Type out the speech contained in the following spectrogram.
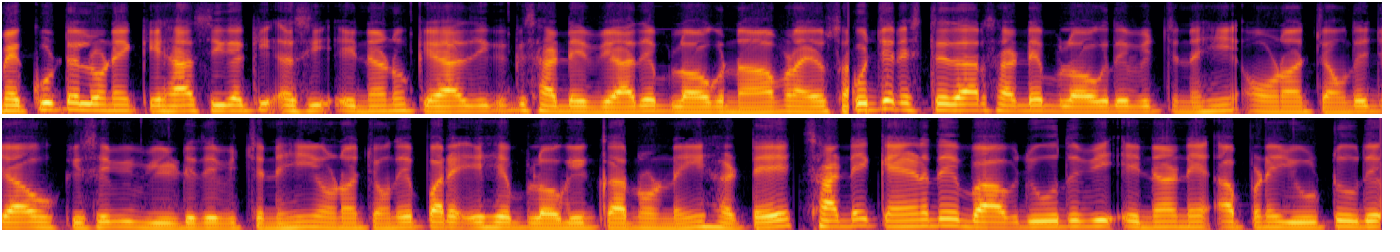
ਮੈਕੂ ਢਿੱਲੋਂ ਨੇ ਕਿਹਾ ਸੀਗਾ ਕਿ ਅਸੀਂ ਇਹਨਾਂ ਨੂੰ ਕਿਹਾ ਸੀਗਾ ਕਿ ਸਾਡੇ ਵਿਆਹ ਦੇ ਬਲੌਗ ਨਾ ਬਣਾਇਓ। ਕੁਝ ਰਿਸ਼ਤੇਦਾਰ ਸਾਡੇ ਬਲੌਗ ਦੇ ਵਿੱਚ ਨਹੀਂ ਆਉਣਾ ਚਾਹੁੰਦੇ ਜਾਂ ਉਹ ਕਿਸੇ ਵੀ ਵੀਡੀਓ ਦੇ ਵਿੱਚ ਨਹੀਂ ਆਉਣਾ ਚਾਹੁੰਦੇ, ਪਰ ਇਹ ਬਲੌਗਿੰਗ ਕਰਨੋਂ ਨਹੀਂ ਹਟੇ। ਸਾਡੇ ਕਹਿਣ ਦੇ ਬਾਵਜੂਦ ਵੀ ਇਹਨਾਂ ਨੇ ਆਪਣੇ YouTube ਦੇ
